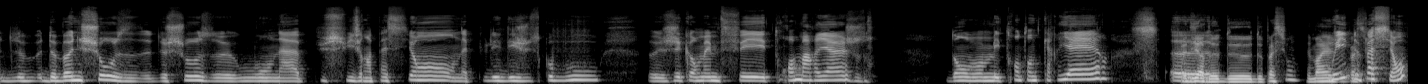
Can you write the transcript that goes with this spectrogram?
de- bonnes choses, de choses euh, où on a pu suivre un patient, on a pu l'aider jusqu'au bout. Euh, j'ai quand même fait trois mariages dans mes 30 ans de carrière. C'est-à-dire Euh, de, de, de passion, des mariages Oui, de passion.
